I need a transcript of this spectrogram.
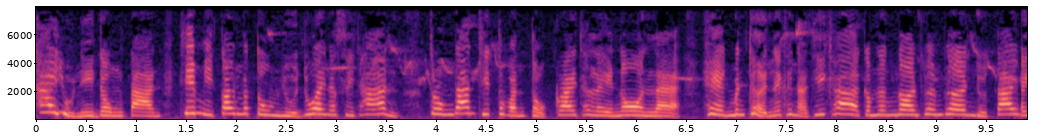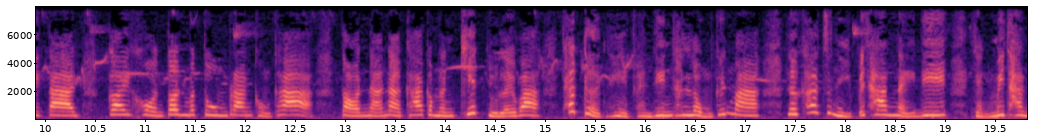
ข้าอยู่ในดงตาลที่มีต้นมะตูมอยู่ด้วยนะสิท่าน ตรงด้านทิศตะวันตกใกล้ทะเลโนนแหละ เหตุมันเกิดในขณะที่ข้ากำลังนอนเพลินๆอยู่ใต้ใบตาล ใกล้โคนต้นมะตูมรังของข้า ตอนนั้นน่ะข้ากำลังคิดอยู่เลยว่า ถ้าเกิดเหตุแผ่นดินถล่มขึ้นมา แล้วข้าจะหนีไปทางไหนดี ยังไม่ทัน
